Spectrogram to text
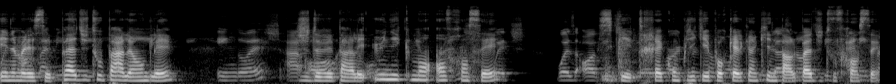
Ils ne me laissaient pas du tout parler anglais. Je devais parler uniquement en français, ce qui est très compliqué pour quelqu'un qui ne parle pas du tout français.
